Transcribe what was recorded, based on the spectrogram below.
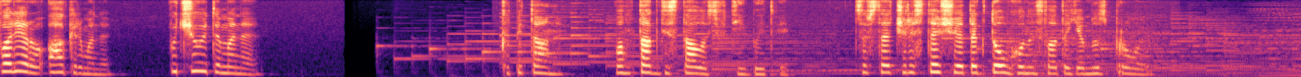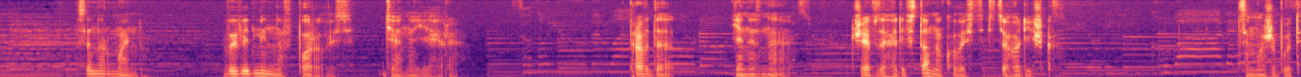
Валєро Акермане. Ви чуєте мене? Капітане, вам так дісталось в тій битві. Це все через те, що я так довго несла таємну зброю. Все нормально. Ви відмінно впорались, Діана Єгере. Правда, я не знаю, чи я взагалі встану колись з цього ліжка. Це може бути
